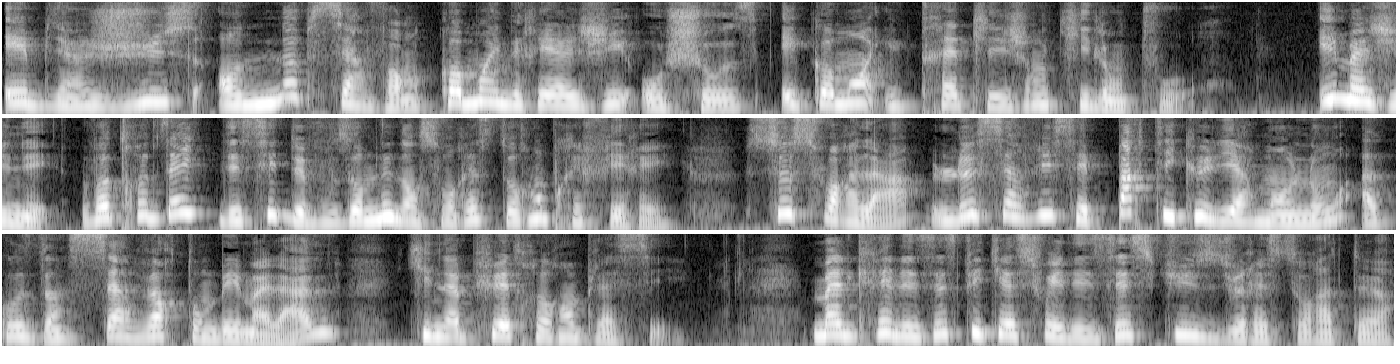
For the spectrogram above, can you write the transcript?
Eh bien juste en observant comment il réagit aux choses et comment il traite les gens qui l'entourent. Imaginez, votre date décide de vous emmener dans son restaurant préféré. Ce soir-là, le service est particulièrement long à cause d'un serveur tombé malade qui n'a pu être remplacé. Malgré les explications et les excuses du restaurateur,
